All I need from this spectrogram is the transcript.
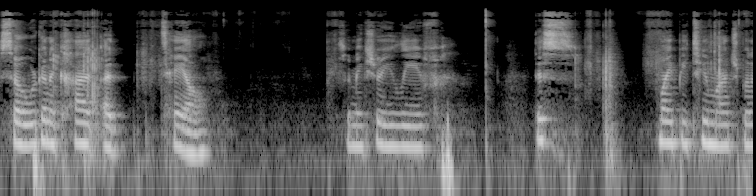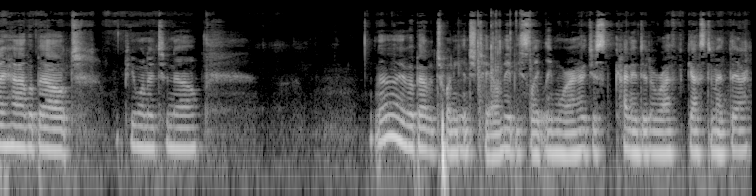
So we're going to cut a tail. So make sure you leave, this might be too much, but I have about, if you wanted to know, I have about a 20 inch tail, maybe slightly more. I just kind of did a rough guesstimate there.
